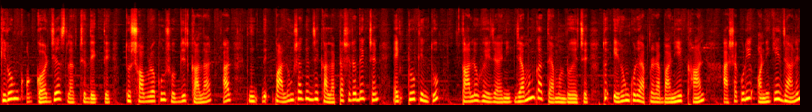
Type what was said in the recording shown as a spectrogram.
কীরকম গর্জিয়াস লাগছে দেখতে। তো সব রকম সবজির কালার আর পালং শাকের যে কালারটা সেটা দেখছেন, একটুও কিন্তু কালো হয়ে যায়নি। যেমনকার তেমন রয়েছে। তো এরম করে আপনারা বানিয়ে খান। আশা করি অনেকেই জানেন।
